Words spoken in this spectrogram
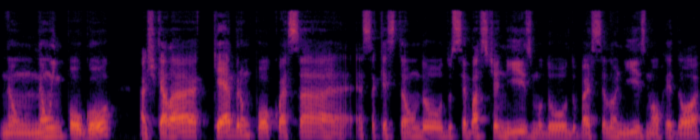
não não empolgou, acho que ela quebra um pouco essa essa questão do, do sebastianismo, do, do barcelonismo ao redor,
